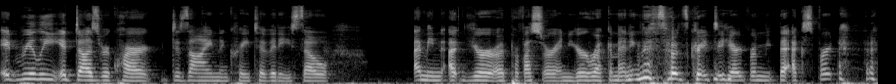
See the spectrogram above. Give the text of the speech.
it really it does require design and creativity. So I mean, uh, you're a professor and you're recommending this, so it's great to hear it from the expert.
